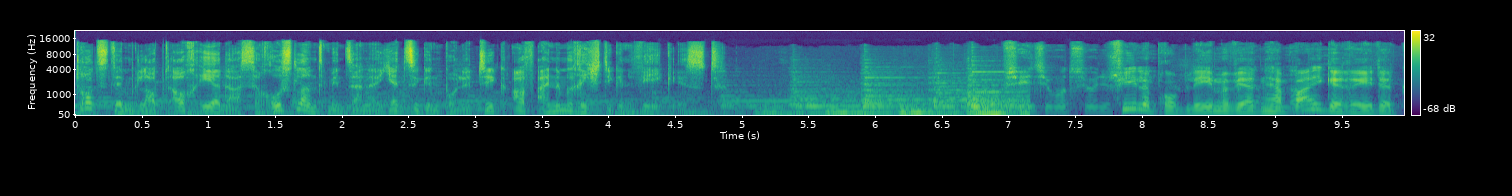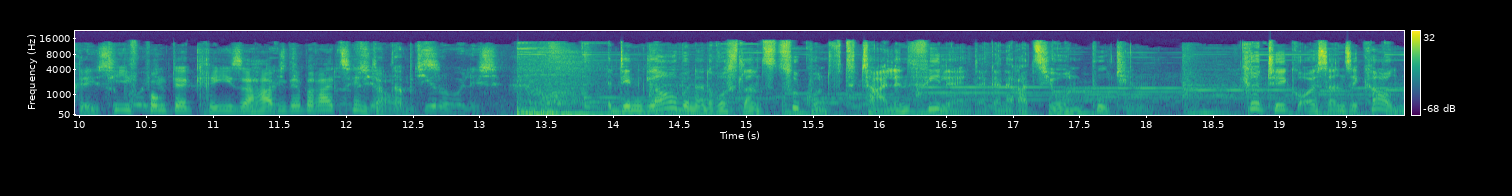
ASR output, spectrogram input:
trotzdem glaubt auch er, dass Russland mit seiner jetzigen Politik auf einem richtigen Weg ist. Viele Probleme werden herbeigeredet. Den Tiefpunkt der Krise haben wir bereits hinter uns. Den Glauben an Russlands Zukunft teilen viele in der Generation Putin. Kritik äußern sie kaum.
